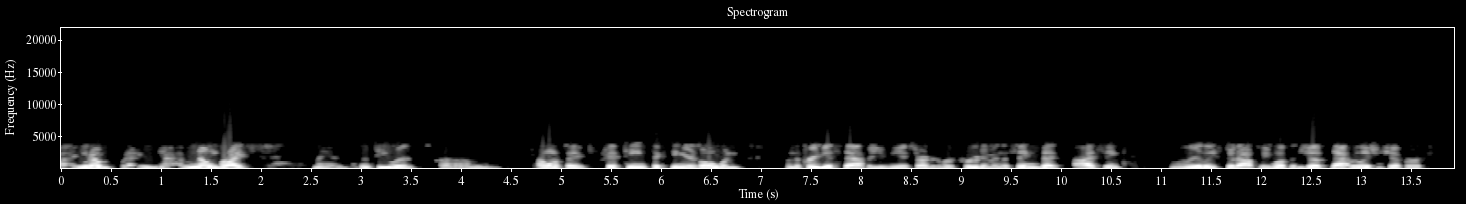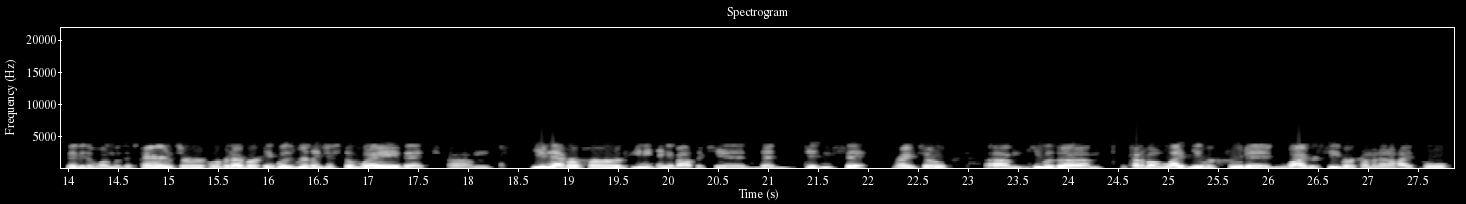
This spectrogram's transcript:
Uh, you know, I've known Bryce, man, since he was, um, I want to say 15, 16 years old when, when the previous staff at UVA started to recruit him. And the thing that I think really stood out to me wasn't just that relationship or maybe the one with his parents or, or whatever. It was really just the way that um, you never heard anything about the kid that didn't fit, right? So um, he was a kind of a lightly recruited wide receiver coming out of high school.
